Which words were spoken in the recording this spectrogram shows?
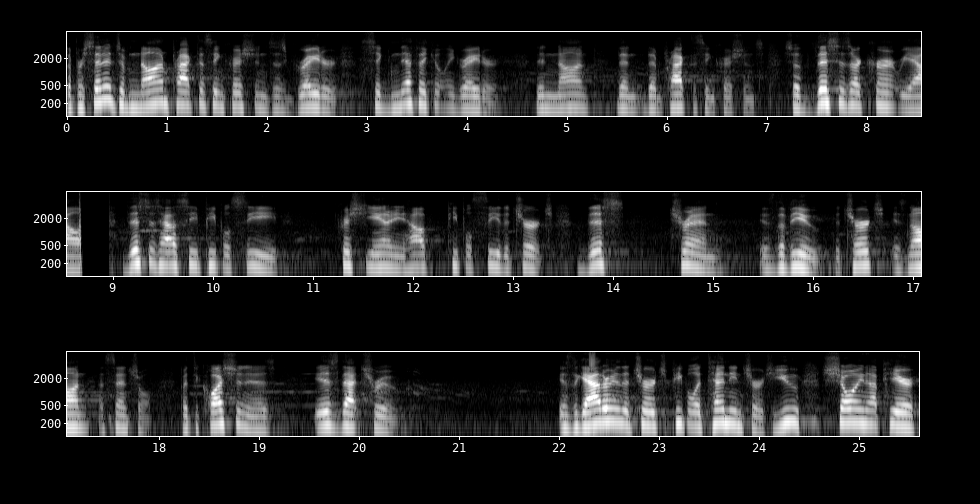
the percentage of non practicing Christians is greater, significantly greater than, non, than, than practicing Christians. So, this is our current reality. This is how see people see Christianity and how people see the church. This trend is the view. The church is non essential. But the question is is that true? Is the gathering of the church, people attending church, you showing up here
